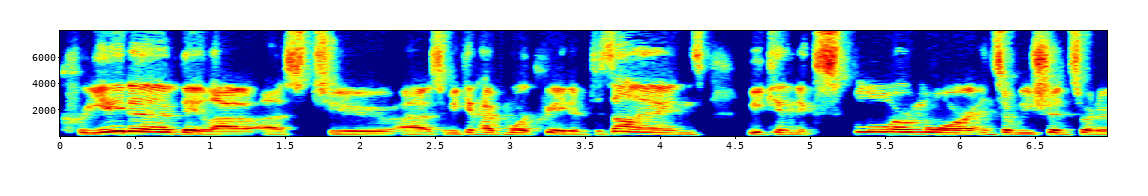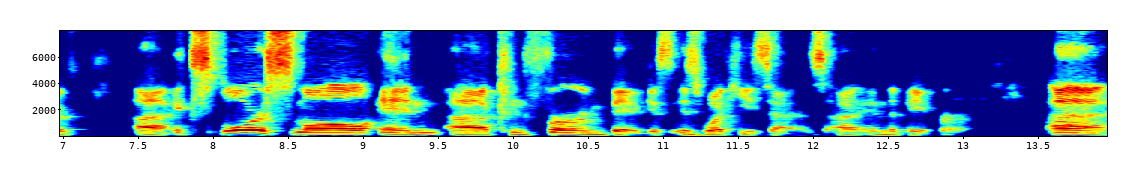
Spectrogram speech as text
creative they allow us to uh, so we can have more creative designs we can explore more and so we should sort of uh, explore small and uh, confirm big is, is what he says uh, in the paper uh,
